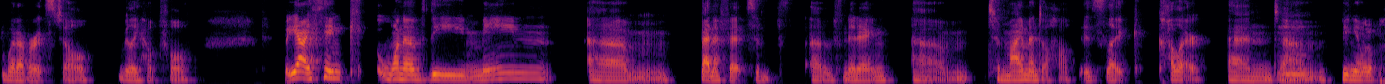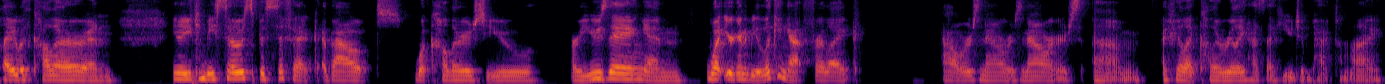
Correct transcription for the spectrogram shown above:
whatever, it's still really helpful but yeah, I think one of the main um, benefits of, of knitting um, to my mental health is like color and mm. um, being able to play with color. And, you know, you can be so specific about what colors you are using and what you're going to be looking at for like hours and hours and hours. Um, I feel like color really has a huge impact on my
